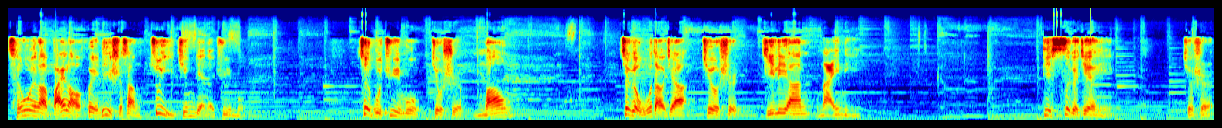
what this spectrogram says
成为了百老汇历史上最经典的剧目。这部剧目就是《猫》，这个舞蹈家就是吉利安·莱尼。第四个建议，就是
